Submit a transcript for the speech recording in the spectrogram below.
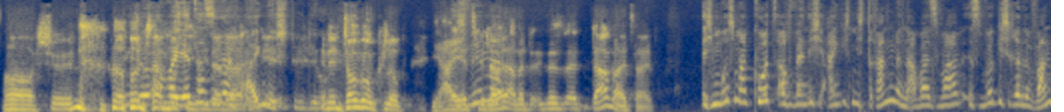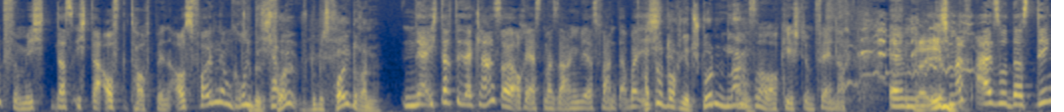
oh, schön. und aber musste jetzt ich hast du wieder dein eigenes Studio. In den Togo Club. Ja, Ich jetzt mittlerweile, aber das, äh, damals halt. Ich muss mal kurz, auch wenn ich eigentlich nicht dran bin, aber es war, ist wirklich relevant für mich, dass ich da aufgetaucht bin. Aus folgendem Grund. Du bist ich hab- voll, du bist voll dran. Ja, ich dachte, der Clan soll auch erstmal sagen, wie er es fand. Aber ich. Hat er doch jetzt stundenlang. Ach so, okay, stimmt, fair enough. Ähm, Ja, ich mache also das Ding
